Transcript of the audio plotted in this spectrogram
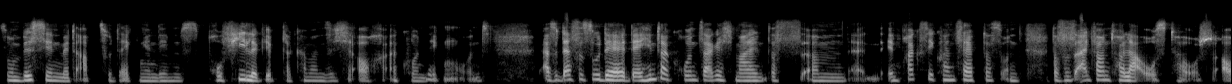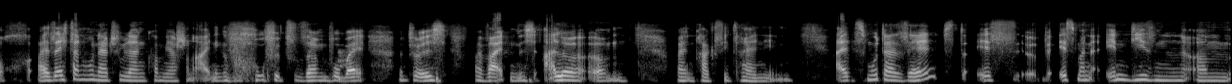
so ein bisschen mit abzudecken, indem es Profile gibt. Da kann man sich auch erkundigen. Und also das ist so der, der Hintergrund, sage ich mal, des ähm, in Praxikonzeptes und das ist einfach ein toller Austausch. Auch bei 1600 Schülern kommen ja schon einige Berufe zusammen, wobei natürlich bei weitem nicht alle ähm, bei den Praxi teilnehmen. Als Mutter selbst ist, ist man in diesen ähm,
